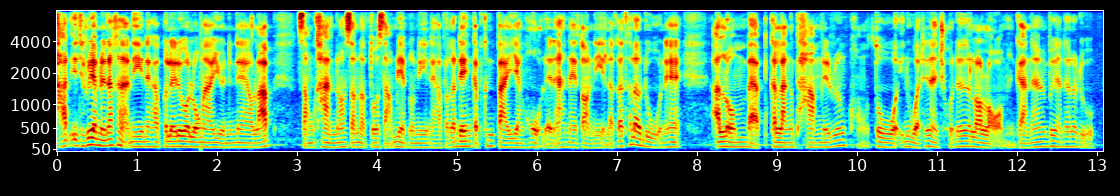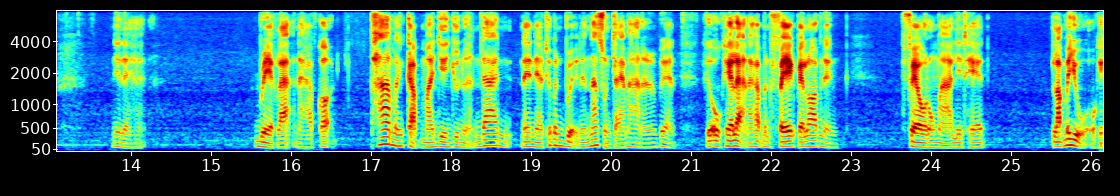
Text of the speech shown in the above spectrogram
ชาร์ตอีเทเรียมในขณะนี้นะครับก็เลยได้ว่าลงมาอยู่ในแนวรับสำคัญเนาะสำหรับตัวสามเหลี่ยมตรงนี้นะครับแล้วก็เด้งกลับขึ้นไปอย่างโหดเลยนะในตอนนี้ แล้วก็ถ้าเราดูนะฮะอารมณ์แบบกำลังทำในเรื่องของตัว inward head and shoulder หล่อๆเหมือนกันนะเพื่อนๆถ้าเราดูนี่เลยฮะเบรกแล้วนะครับก็ถ้ามันกลับมายืนอยู่เหนือได้ในแนวที่มันเบรกเนี่ยน่าสนใจมากนะเพื่อนๆคือโอเคแหละนะครับมันเฟกไปรอบหนึ่งเฟลลงมารีเทส รับไม่อยู่โอเค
